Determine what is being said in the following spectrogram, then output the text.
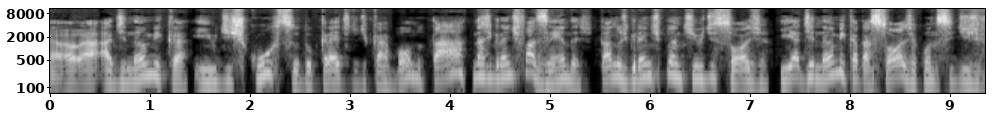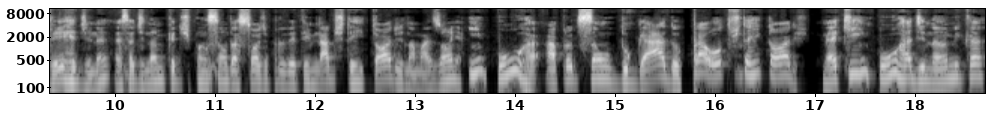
A, a, dinâmica e o discurso do crédito de carbono está nas grandes fazendas, está nos grandes plantios de soja. E a dinâmica da soja, quando se diz verde, né? essa dinâmica de expansão da soja para determinados territórios na Amazônia, empurra a produção do gado para outros territórios né, que empurra a dinâmica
